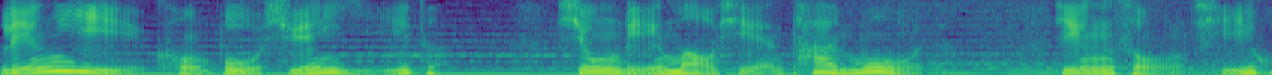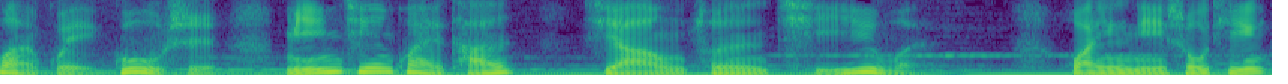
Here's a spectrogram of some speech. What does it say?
灵异、恐怖、悬疑的，凶灵冒险探墓的，惊悚、奇幻、鬼故事、民间怪谈、乡村奇闻，欢迎您收听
